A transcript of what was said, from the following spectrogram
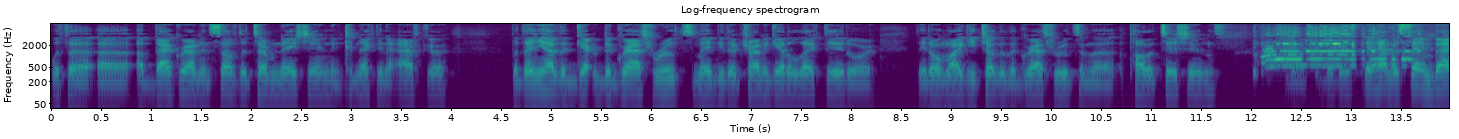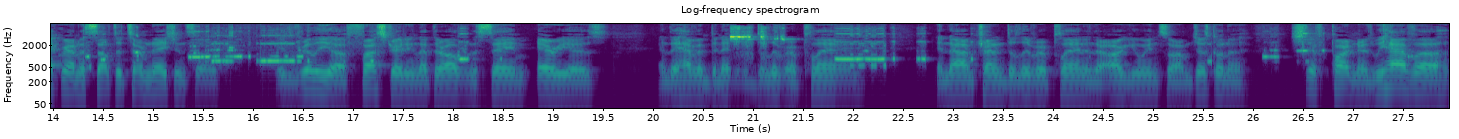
with a a, a background in self determination and connecting to Africa, but then you have the the grassroots. Maybe they're trying to get elected, or they don't like each other. The grassroots and the politicians, but, they, they have the same background of self determination. So it's really uh, frustrating that they're all in the same areas and they haven't been able to deliver a plan. And now I'm trying to deliver a plan and they're arguing. So I'm just going to shift partners. We have uh,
